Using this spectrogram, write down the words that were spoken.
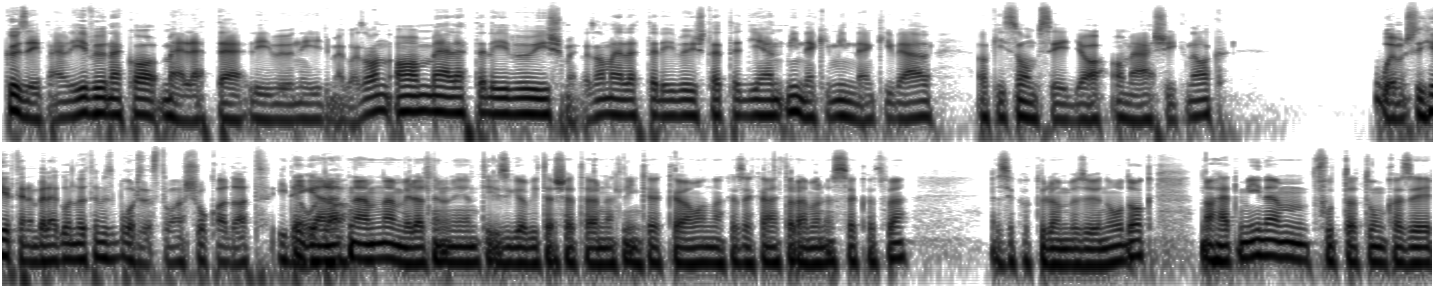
középen lévőnek a mellette lévő négy, meg az a mellette lévő is, meg az a mellette lévő is, tehát egy ilyen mindenki mindenkivel, aki szomszédja a másiknak. Hú, most hirtelen belegondoltam, ez borzasztóan sok adat ide-oda. Igen, hát nem, nem véletlenül ilyen 10 gigabites Ethernet linkekkel vannak ezek általában összekötve, ezek a különböző nódok. Na hát mi nem futtatunk azért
